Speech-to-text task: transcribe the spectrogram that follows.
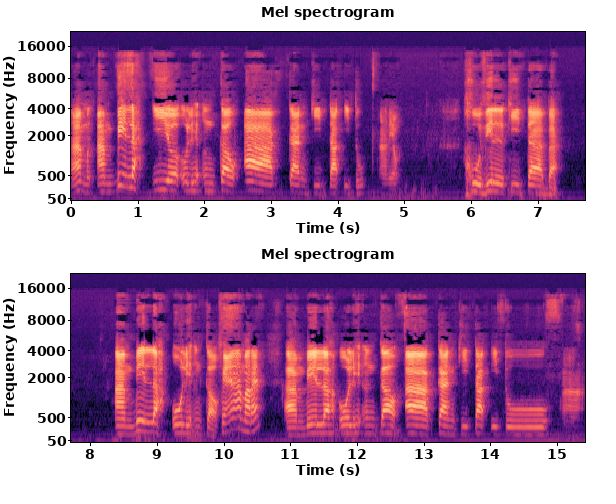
ah, mengambillah ia oleh engkau akan kitab itu. Ah tengok. Khudhil kitaba ambillah oleh engkau. Fi'il amar eh? Ambillah oleh engkau akan kitab itu. Ah.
